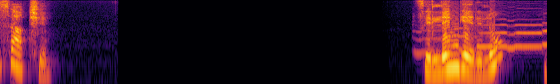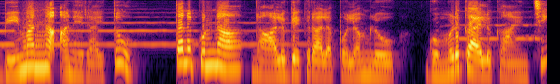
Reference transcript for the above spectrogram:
సాక్ష్యం. సిల్లింగేరిలో భీమన్న అనే రైతు తనకున్న నాలుగెకరాల పొలంలో గుమ్మడికాయలు కాయించి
